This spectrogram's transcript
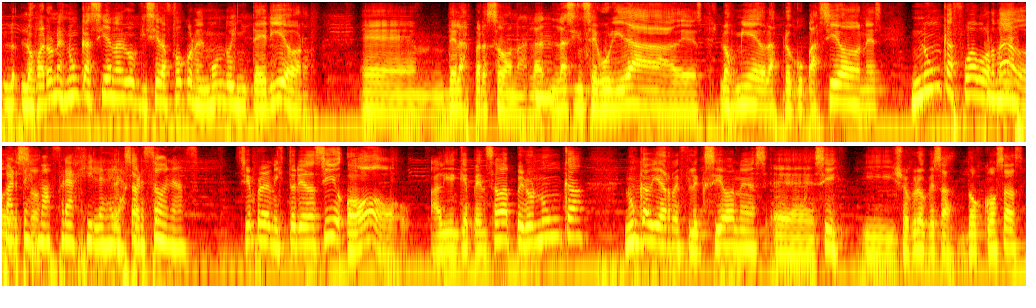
lo- los varones nunca hacían algo que hiciera foco en el mundo interior eh, de las personas, la- Mm. las inseguridades, los miedos, las preocupaciones. Nunca fue Como abordado las partes eso. más frágiles de las personas. Siempre eran historias así o alguien que pensaba, pero nunca, nunca había reflexiones, eh, sí. Y yo creo que esas dos cosas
